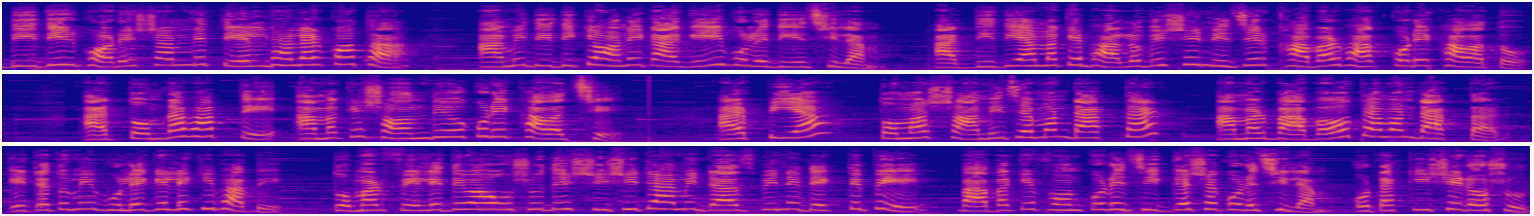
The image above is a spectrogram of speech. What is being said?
দিদির ঘরের সামনে তেল ঢালার কথা? আমি দিদিকে অনেক আগেই বলে দিয়েছিলাম। আর দিদি আমাকে ভালোবেসে নিজের খাবার ভাগ করে খাওয়াতো। আর তোমরা ভাবতে আমাকে সন্দেহ করে খাওয়াচ্ছে। আর প্রিয়া তোমার স্বামী যেমন ডাক্তার, আমার বাবাও তেমন ডাক্তার। এটা তুমি ভুলে গেলে কীভাবে? তোমার ফেলে দেওয়া ওষুধের শিশিটা আমি ডাস্টবিনে দেখতে পেয়ে বাবাকে ফোন করে জিজ্ঞাসা করেছিলাম, ওটা কিসের ওষুধ?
